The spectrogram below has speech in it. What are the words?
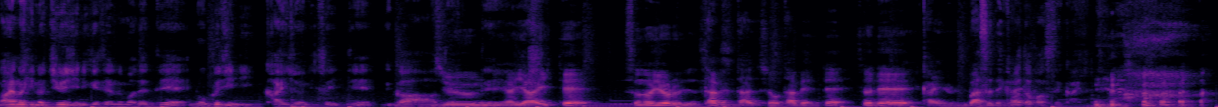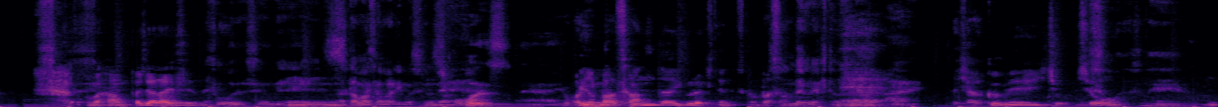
前の日の10時に気仙沼出て、6時に会場に着いて、ガーッと10やってに焼いて、その夜食べ、多少食べて、それで帰る。バスで帰るまた。バスで帰る。まあ、半端じゃないですよね。そうですよねうん。頭下がりますよあ、ね。そうですね。よあれ今3台ぐらい来てるんですか、バス。3台ぐらい来てますねね。はい。100名以上でしょ？そうですね。本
